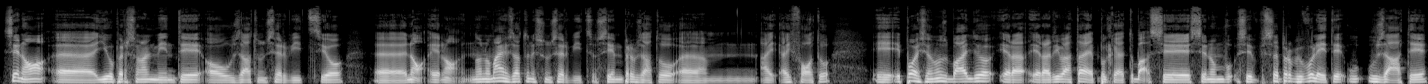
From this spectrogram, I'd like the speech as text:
Se no, eh, io personalmente ho usato un servizio, eh, no, eh, no, non ho mai usato nessun servizio, ho sempre usato um, iPhoto e, e, poi se non sbaglio era, era, arrivata Apple che ha detto, bah, se, se, non, se, se proprio volete u- usate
